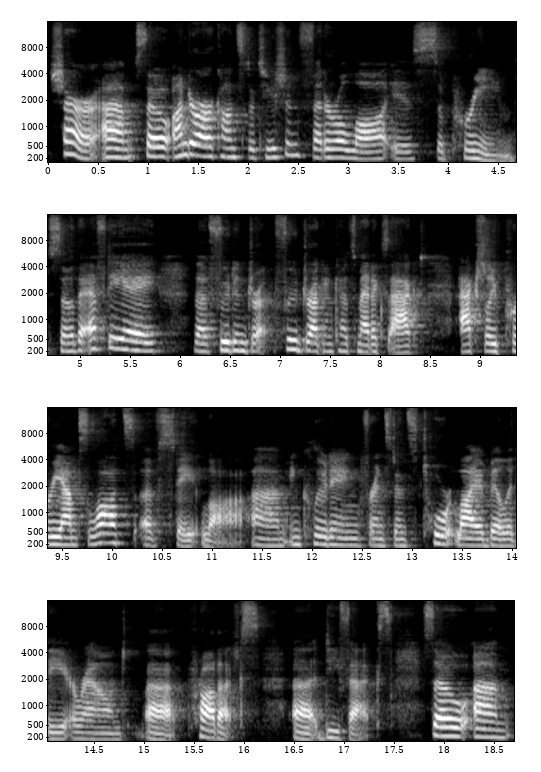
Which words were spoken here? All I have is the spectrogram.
Sure. Um, so, under our Constitution, federal law is supreme. So, the FDA, the Food and Dr- Food, Drug, and Cosmetics Act, actually preempts lots of state law, um, including, for instance, tort liability around uh, products uh, defects. So, um,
